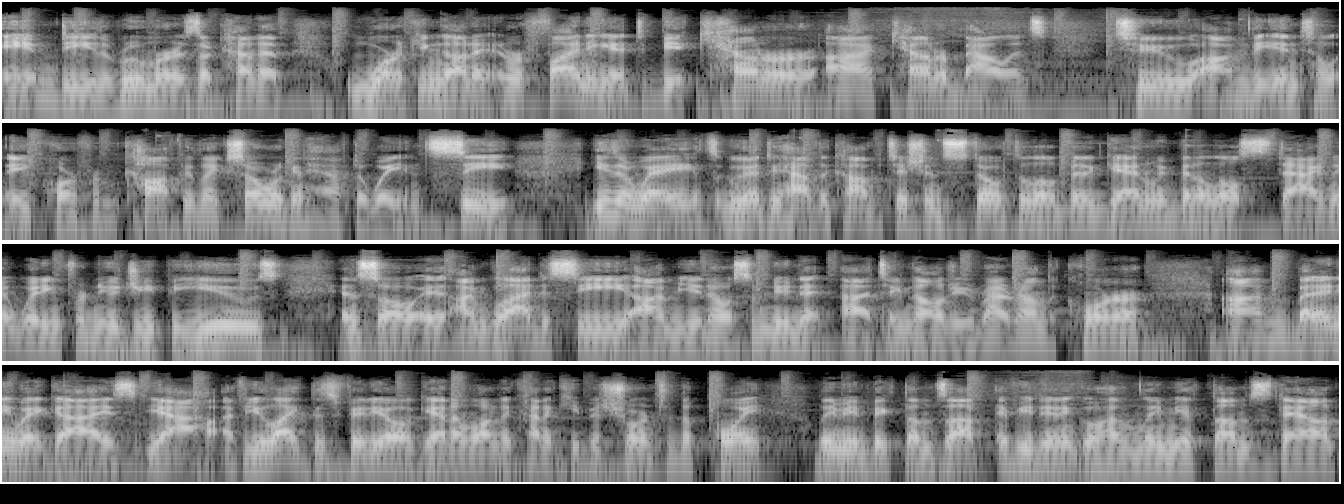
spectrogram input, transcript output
AMD. The rumor is they're kind of working on it and refining it to be a counter uh, counterbalance to um, the Intel 8 core from Coffee Lake. So we're to have to wait and see. Either way, it's good to have the competition stoked a little bit again. We've been a little stagnant waiting for new GPUs. And so eh, I'm glad to see, um, you know, some new uh, technology right around the corner. Um, but anyway, guys, yeah, if you like this video, again, I want to kind of keep it short and to the point. Leave me a big thumbs up. If you didn't, go ahead and leave me a thumbs down.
